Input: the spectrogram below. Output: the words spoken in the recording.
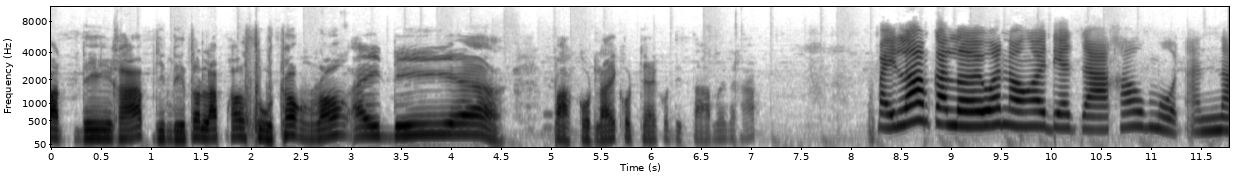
วัสดีครับ ยินดีต้อนรับเข้าสู่ช่องน้องไอเดีย ฝากกดไลค์ กดแชร์ กดติดตามด้วยนะครับ ไปเริ่มกันเลยว่าน้องไอเดียจะเข้าโหมดอันไหน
